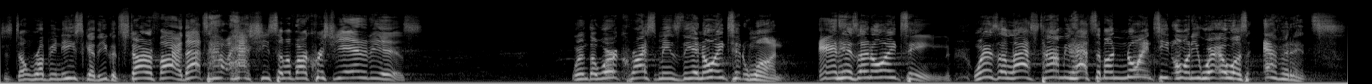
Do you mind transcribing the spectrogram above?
Just don't rub your knees together. You could start a fire. That's how ashy some of our Christianity is. When the word Christ means the anointed one and his anointing. When's the last time you had some anointing on you where it was evidence?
